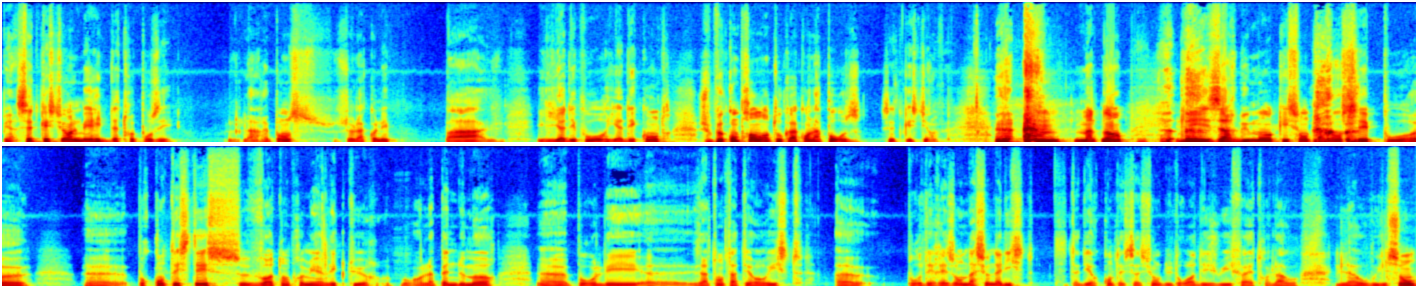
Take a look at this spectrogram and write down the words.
Bien, cette question, elle mérite d'être posée. La réponse, je la connais pas. Il y a des pour, il y a des contre. Je peux comprendre en tout cas qu'on la pose, cette question. Maintenant, les arguments qui sont avancés pour, euh, euh, pour contester ce vote en première lecture pour la peine de mort, euh, pour les, euh, attentats terroristes, pour des raisons nationalistes, c'est-à-dire contestation du droit des juifs à être là où, là où ils sont,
